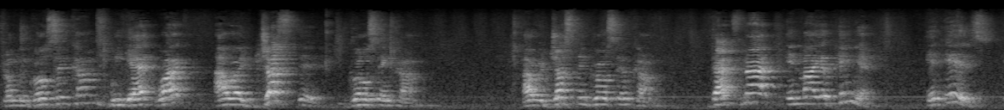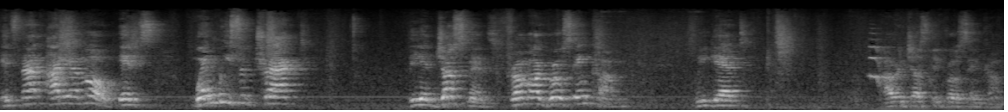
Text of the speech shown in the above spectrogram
from the gross income, we get what? Our adjusted gross income. our adjusted gross income. That's not in my opinion. It is. It's not IMO. It's when we subtract the adjustments from our gross income, we get our adjusted gross income.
